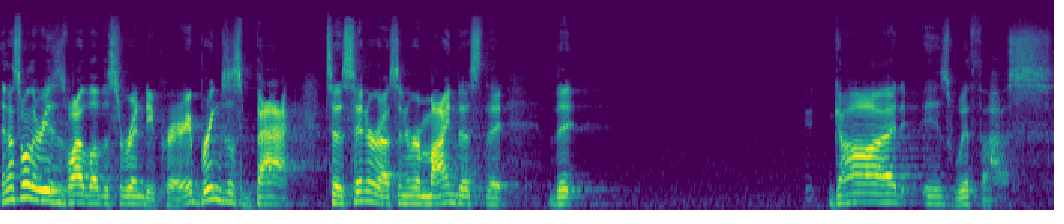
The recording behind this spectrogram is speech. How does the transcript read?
And that's one of the reasons why I love the serenity prayer. It brings us back to center us and remind us that, that God is with us.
